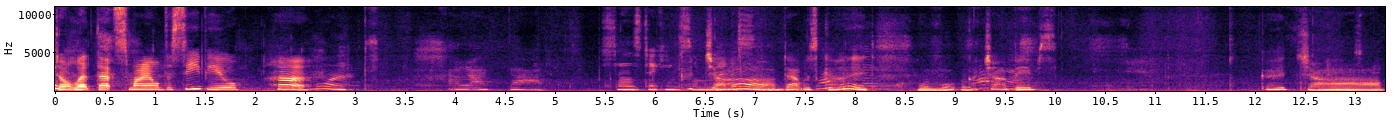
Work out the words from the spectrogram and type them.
Don't let that smile deceive you, huh? More. Stella's taking some Good job. That was good. One more. Good job, babes. Good job.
